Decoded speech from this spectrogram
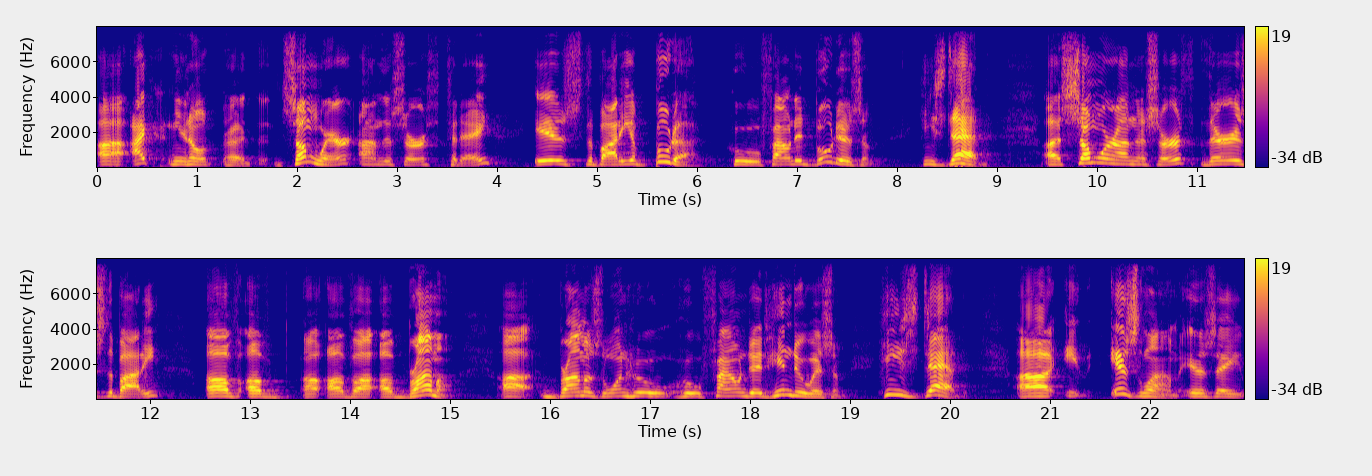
Uh, I, you know, uh, somewhere on this earth today is the body of Buddha, who founded Buddhism. He's dead. Uh, somewhere on this earth, there is the body of, of, of, of Brahma, uh, Brahma's the one who, who founded Hinduism. He's dead. Uh, Islam is, a,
